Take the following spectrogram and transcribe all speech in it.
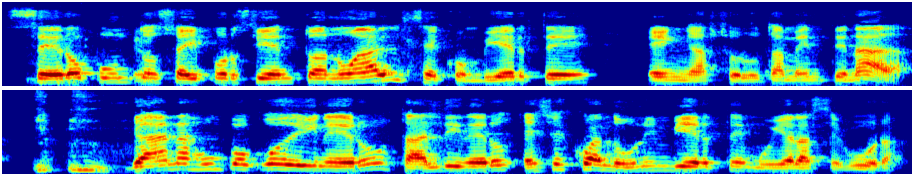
0.6% anual se convierte en absolutamente nada. Ganas un poco de dinero, está el dinero, eso es cuando uno invierte muy a la segura.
